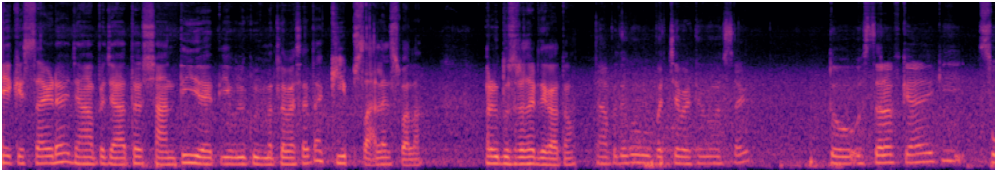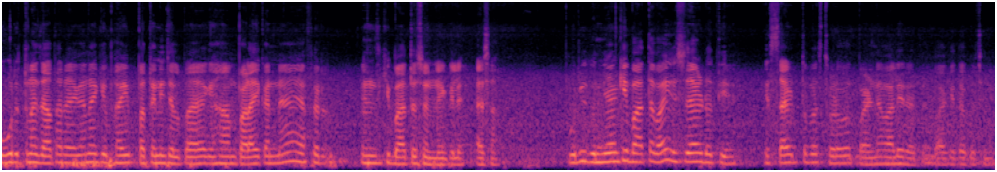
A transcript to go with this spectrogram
एक इस साइड है, जहाँ पे ज़्यादातर शांति ही रहती है बिल्कुल मतलब ऐसा था कीप साइलेंस वाला। और एक दूसरा साइड दिखाता हूँ। यहाँ पे देखो वो बच्चे बैठे हुए उस साइड तो उस तरफ़ क्या है कि शोर इतना ज़्यादा रहेगा ना कि भाई पता नहीं चल पाया कि हाँ हम पढ़ाई करना है या फिर इनकी बातें सुनने के लिए, ऐसा। पूरी दुनिया की बातें भाई इस साइड होती है। इस साइड तो बस थोड़े बहुत पढ़ने वाले रहते हैं, बाकी तो कुछ नहीं।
